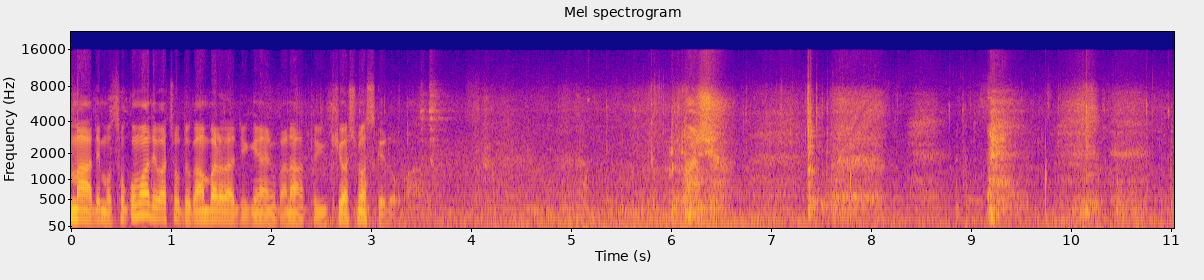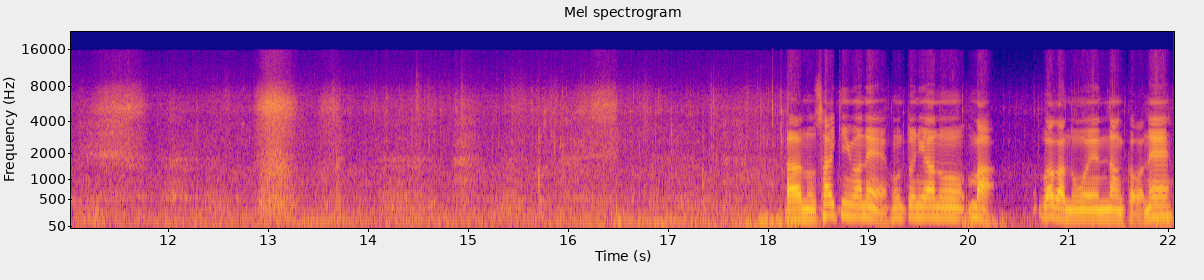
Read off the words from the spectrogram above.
まあでもそこまではちょっと頑張らないといけないのかなという気はしますけど。あの最近はね本当にあのまあ我が農園なんかはね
